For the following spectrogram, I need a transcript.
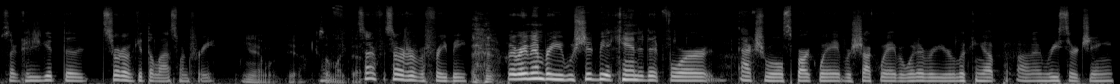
So because you get the sort of get the last one free. Yeah. Yeah. Something like that. Sort of, sort of a freebie. but remember, you should be a candidate for actual Sparkwave or Shockwave or whatever you're looking up on and researching.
